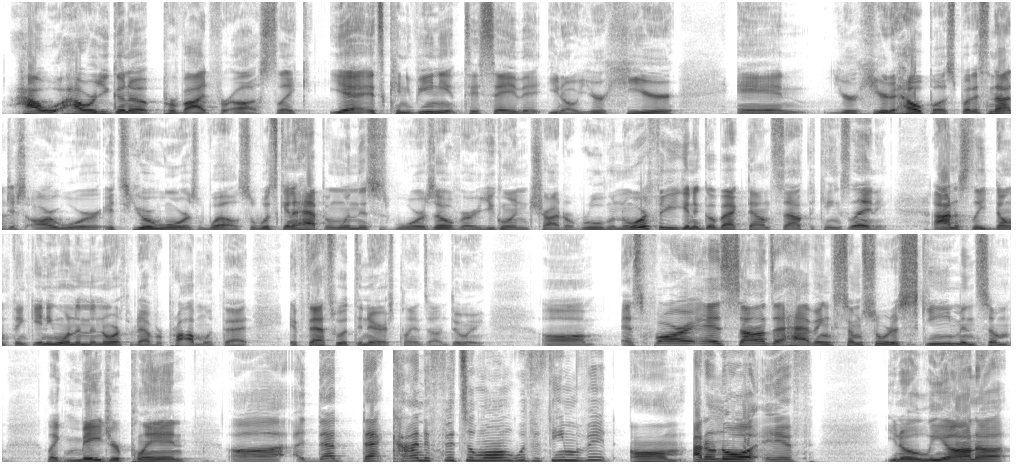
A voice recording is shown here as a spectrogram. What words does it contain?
How, how are you gonna provide for us? Like, yeah, it's convenient to say that you know you're here and you're here to help us. But it's not just our war; it's your war as well. So what's going to happen when this war is over? Are you going to try to rule the North, or are you going to go back down south to King's Landing? I honestly, don't think anyone in the North would have a problem with that if that's what Daenerys plans on doing. Um, as far as Sansa having some sort of scheme and some like major plan, uh, that that kind of fits along with the theme of it. Um, I don't know if you know Lyanna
